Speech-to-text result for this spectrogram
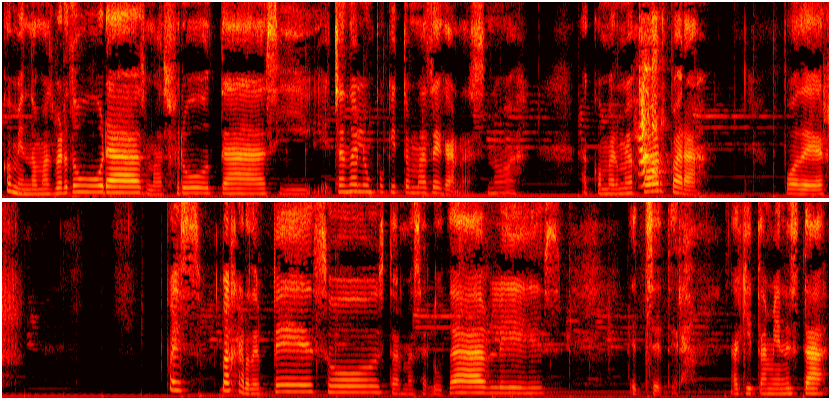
comiendo más verduras, más frutas y echándole un poquito más de ganas, ¿no? A, a comer mejor para poder, pues, bajar de peso, estar más saludables, etcétera. Aquí también está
